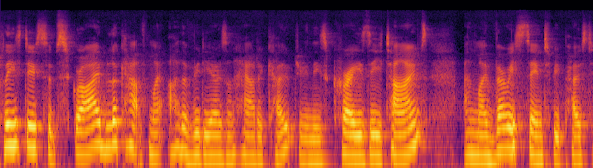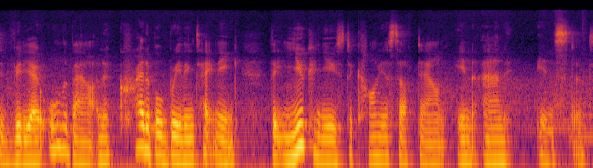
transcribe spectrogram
Please do subscribe. Look out for my other videos on how to cope during these crazy times and my very soon to be posted video all about an incredible breathing technique that you can use to calm yourself down in an instant.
